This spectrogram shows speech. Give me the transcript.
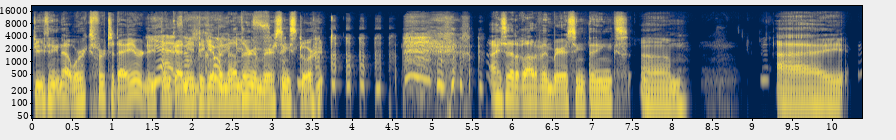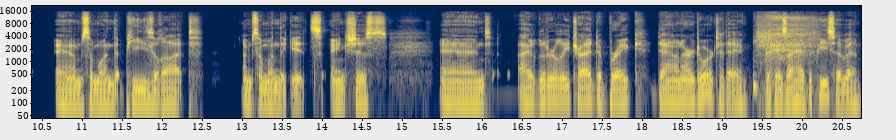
Do you think that works for today, or do you think I need to give another embarrassing story? I said a lot of embarrassing things. Um, I am someone that pees a lot. I'm someone that gets anxious. And I literally tried to break down our door today because I had to pee so bad.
